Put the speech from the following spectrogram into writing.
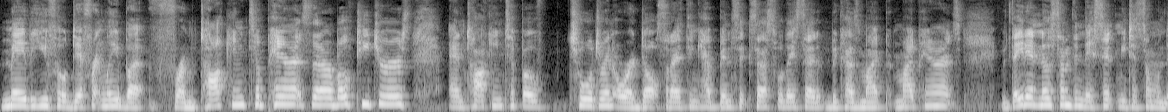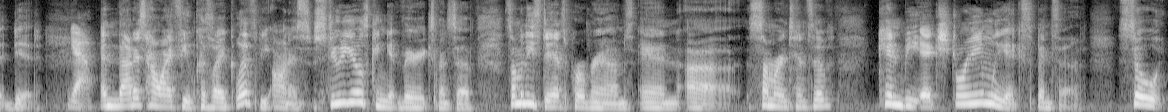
Maybe you feel differently, but from talking to parents that are both teachers and talking to both children or adults that I think have been successful, they said because my my parents, if they didn't know something, they sent me to someone that did. yeah. And that is how I feel. Because, like, let's be honest, studios can get very expensive. Some of these dance programs and uh, summer intensive can be extremely expensive. So,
